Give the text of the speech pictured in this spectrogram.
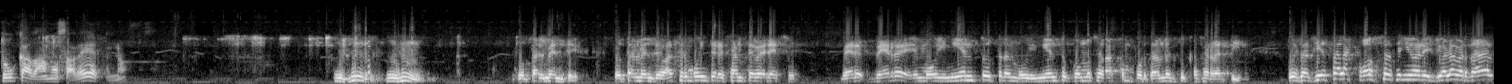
Tuca vamos a ver, ¿no? Totalmente, totalmente. Va a ser muy interesante ver eso, ver, ver eh, movimiento tras movimiento cómo se va comportando el Tuca Ferretti. Pues así está la cosa, señores. Yo la verdad,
